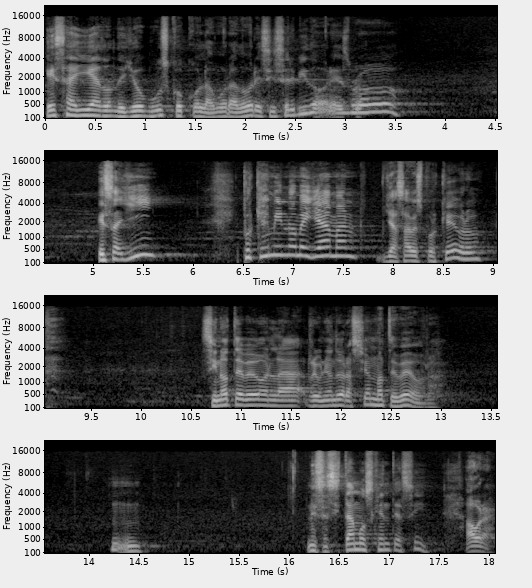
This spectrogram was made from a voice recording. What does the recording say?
Es ahí a donde yo busco colaboradores y servidores, bro. Es allí. ¿Por qué a mí no me llaman? Ya sabes por qué, bro. Si no te veo en la reunión de oración, no te veo, bro. Necesitamos gente así. Ahora,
